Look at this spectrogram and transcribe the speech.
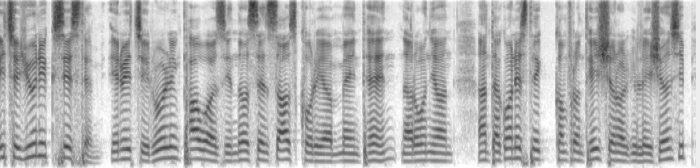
It's a unique system in which ruling powers in North and South Korea maintain not only an antagonistic confrontational relationship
